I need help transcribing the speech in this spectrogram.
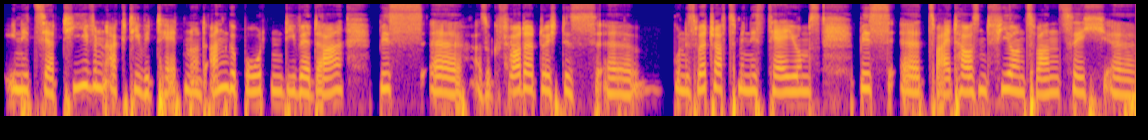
Initiativen, Aktivitäten und Angeboten, die wir da bis, äh, also gefördert durch das äh, Bundeswirtschaftsministeriums bis äh, 2024 äh,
